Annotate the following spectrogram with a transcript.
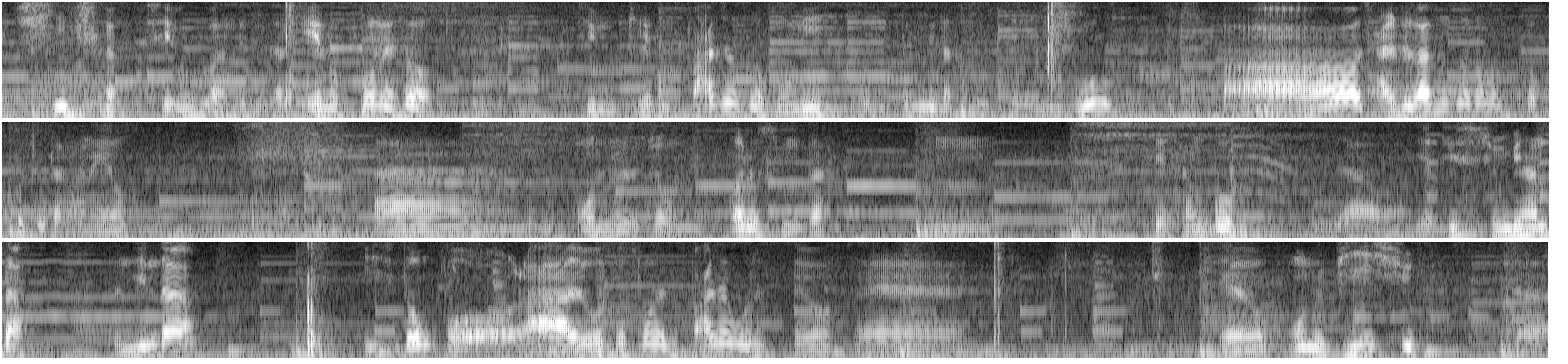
유치인가 제구가 안 됩니다. 계속 손에서 지금 계속 빠져서 공이 너무 뜹니다. 제 2구. 아잘 들어가는 거는 또 코트 당하네요. 아좀 오늘 좀 어렵습니다. 음, 제 3구. 자 여티스 준비한다. 던진다. 이지 똥볼. 아 이것도 손에서 빠져버렸어요. 예. 예, 오늘 비이슈. 자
